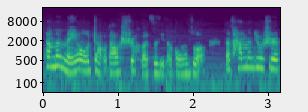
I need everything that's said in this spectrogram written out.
他们没有找到适合自己的工作，那他们就是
